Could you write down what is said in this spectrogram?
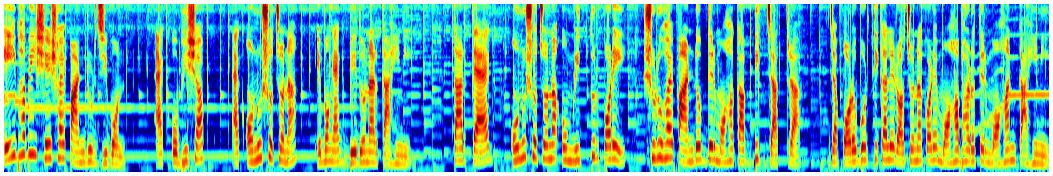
এইভাবেই শেষ হয় পাণ্ডুর জীবন, এক অভিশাপ, এক অনুশোচনা এবং এক বেদনার কাহিনী। তার ত্যাগ, অনুশোচনা ও মৃত্যুর পরেই শুরু হয় পাণ্ডবদের মহাকাব্যিক যাত্রা, যা পরবর্তীকালে রচনা করে মহাভারতের মহান কাহিনী।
